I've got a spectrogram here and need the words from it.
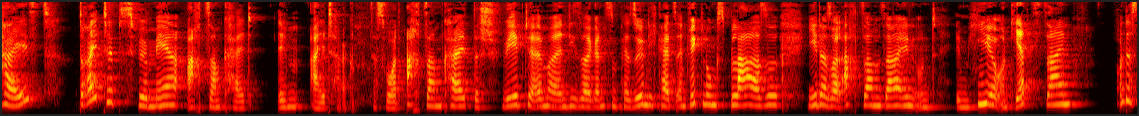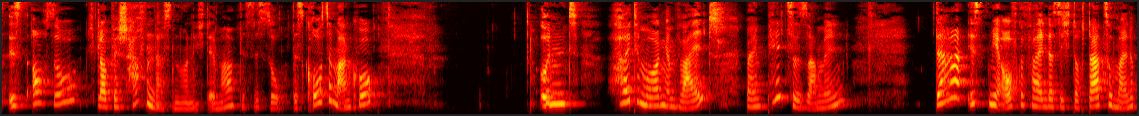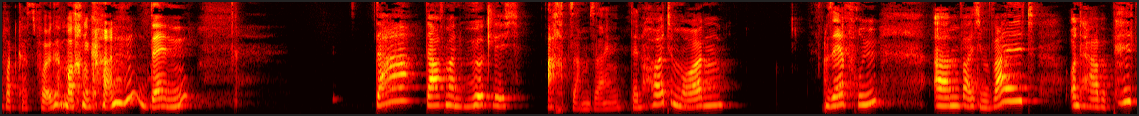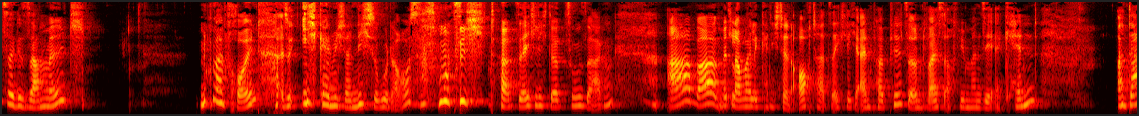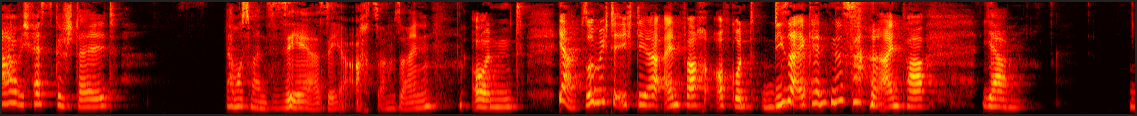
heißt drei Tipps für mehr Achtsamkeit im Alltag. Das Wort Achtsamkeit, das schwebt ja immer in dieser ganzen Persönlichkeitsentwicklungsblase. Jeder soll achtsam sein und im Hier und Jetzt sein. Und es ist auch so. Ich glaube, wir schaffen das nur nicht immer. Das ist so das große Manko. Und heute Morgen im Wald beim Pilze sammeln, da ist mir aufgefallen, dass ich doch dazu mal eine Podcast-Folge machen kann, denn da darf man wirklich achtsam sein. Denn heute Morgen, sehr früh, ähm, war ich im Wald und habe Pilze gesammelt mit meinem Freund. Also ich kenne mich da nicht so gut aus, das muss ich tatsächlich dazu sagen. Aber mittlerweile kenne ich dann auch tatsächlich ein paar Pilze und weiß auch, wie man sie erkennt. Und da habe ich festgestellt, da muss man sehr, sehr achtsam sein. Und ja, so möchte ich dir einfach aufgrund dieser Erkenntnis ein paar, ja,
